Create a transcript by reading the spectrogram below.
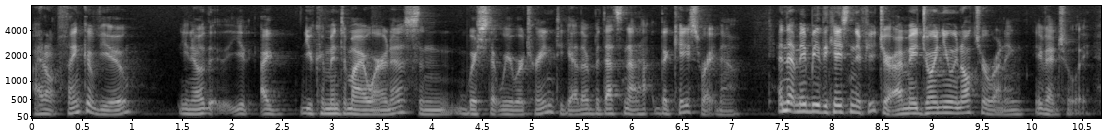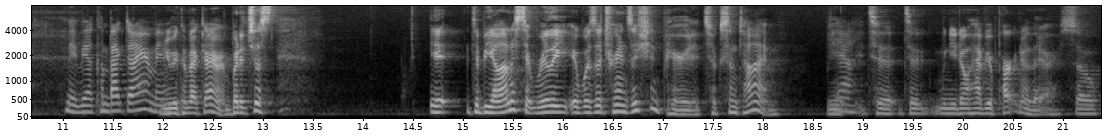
I don't think of you. You know, you, I, you come into my awareness and wish that we were trained together, but that's not the case right now. And that may be the case in the future. I may join you in ultra running eventually. Maybe I'll come back to Ironman. Maybe we come back to Ironman. But it's just it to be honest, it really it was a transition period. It took some time. Yeah. To to when you don't have your partner there. So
